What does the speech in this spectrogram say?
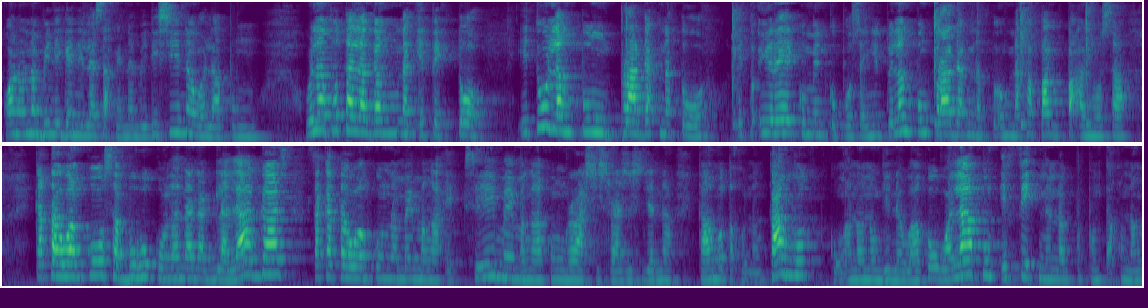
Kung ano nang binigyan nila sa akin na medisina, wala pong, wala po talagang nag-epekto. Ito lang pong product na to, ito i-recommend ko po sa inyo, ito lang pong product na to ang nakapagpaano sa katawan ko, sa buhok ko na, na naglalagas, sa katawan ko na may mga eczema, may mga kung rashes, rashes dyan na kamot ako ng kamot, kung ano nung ginawa ko. Wala pong effect na nagpapunta ako ng,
